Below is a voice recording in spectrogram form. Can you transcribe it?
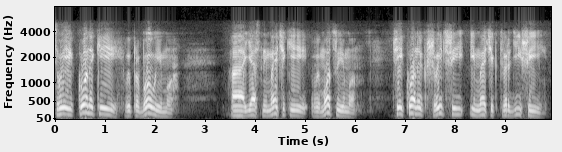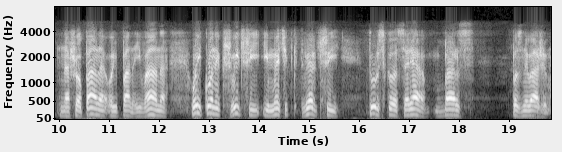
свої коники випробовуємо, а ясні мечики вимоцуємо. Чий коник швидший і мечик твердіший, нашого пана, ой пана Івана, ой коник швидший і мечик твердший, турського царя барс позневажив.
